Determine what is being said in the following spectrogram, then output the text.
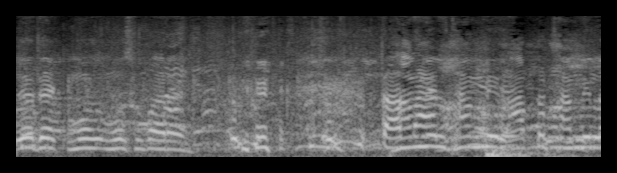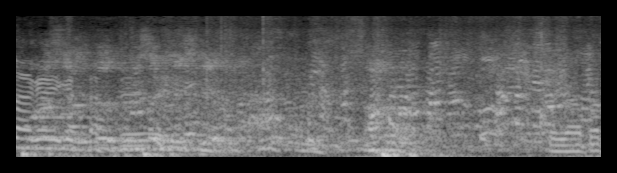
ये देख मुँह मुँह छुपा रहा है थामनील थामनील आप तो थामनील आ गए तो यहाँ पर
